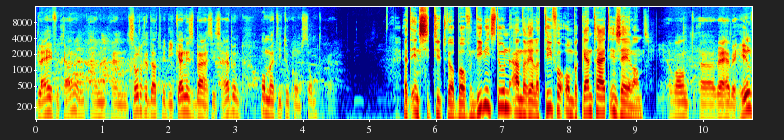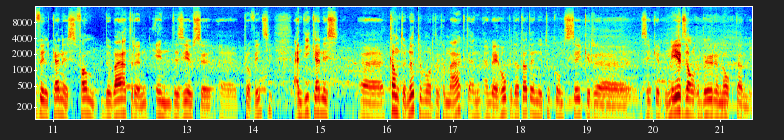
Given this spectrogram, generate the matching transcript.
blijven gaan. En, en zorgen dat we die kennisbasis hebben om met die toekomst om te gaan. Het instituut wil bovendien iets doen aan de relatieve onbekendheid in Zeeland. Want uh, wij hebben heel veel kennis van de wateren in de Zeeuwse uh, provincie. En die kennis uh, kan ten nutte worden gemaakt. En, en, wij hopen dat dat in de toekomst zeker, zeker meer zal gebeuren nog dan nu.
